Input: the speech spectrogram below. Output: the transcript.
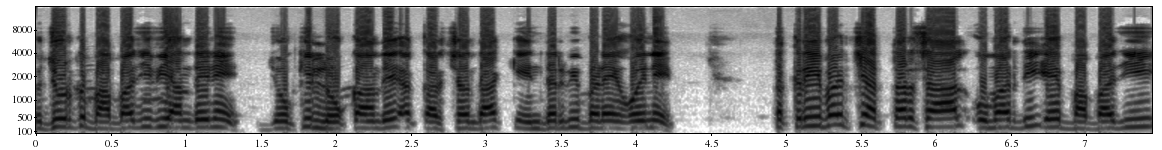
ਬਜ਼ੁਰਗ ਬਾਬਾ ਜੀ ਵੀ ਆਉਂਦੇ ਨੇ ਜੋ ਕਿ ਲੋਕਾਂ ਦੇ ਆਕਰਸ਼ਣ ਦਾ ਕੇਂਦਰ ਵੀ ਬਣੇ ਹੋਏ ਨੇ। ਤਕਰੀਬਨ 76 ਸਾਲ ਉਮਰ ਦੀ ਇਹ ਬਾਬਾ ਜੀ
